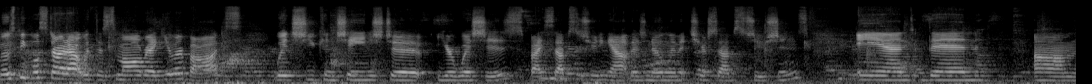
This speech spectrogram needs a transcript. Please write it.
most people start out with the small regular box which you can change to your wishes by substituting out. There's no limit to your substitutions. And then um,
